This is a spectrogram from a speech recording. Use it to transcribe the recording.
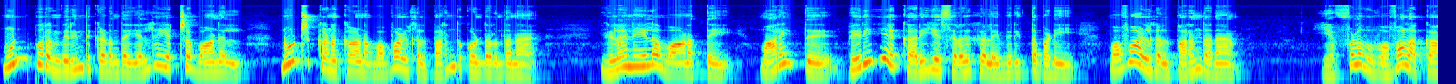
முன்புறம் விரிந்து கிடந்த எல்லையற்ற வானில் நூற்றுக்கணக்கான வௌவால்கள் பறந்து கொண்டிருந்தன. இளநீல வானத்தை மறைத்து பெரிய கரிய சிறகுகளை விரித்தபடி வௌவால்கள் பறந்தன. எவ்வளவு வவ்வால் அக்கா?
